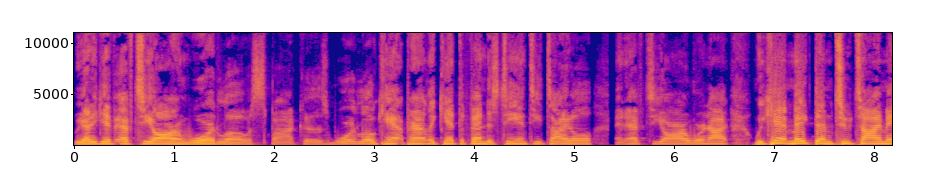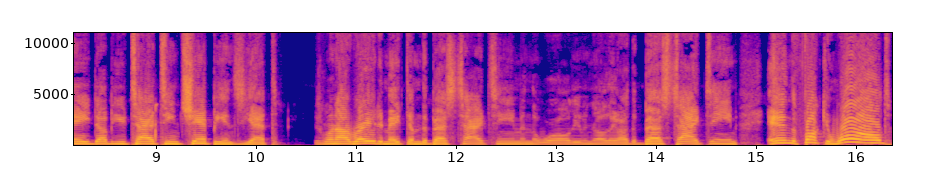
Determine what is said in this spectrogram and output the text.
we got to give FTR and Wardlow a spot because Wardlow can't apparently can't defend his TNT title, and FTR we're not we can't make them two time AEW tag team champions yet. Because we're not ready to make them the best tag team in the world, even though they are the best tag team in the fucking world.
